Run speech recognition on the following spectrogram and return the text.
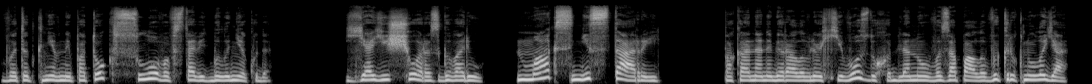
В этот гневный поток слова вставить было некуда. Я еще раз говорю, Макс не старый. Пока она набирала в легкие воздуха для нового запала, выкрикнула я.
